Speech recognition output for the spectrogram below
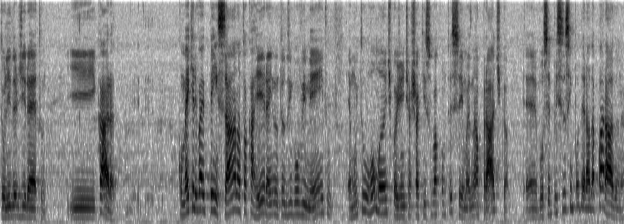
teu líder direto. E, cara, como é que ele vai pensar na tua carreira, aí no teu desenvolvimento? É muito romântico a gente achar que isso vai acontecer, mas na prática, é, você precisa se empoderar da parada, né?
